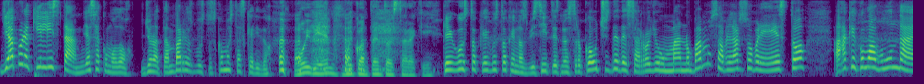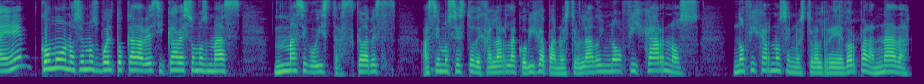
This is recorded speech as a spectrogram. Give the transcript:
Ya por aquí lista, ya se acomodó. Jonathan Barrios Bustos, ¿cómo estás, querido? Muy bien, muy contento de estar aquí. Qué gusto, qué gusto que nos visites. Nuestro coach de desarrollo humano. Vamos a hablar sobre esto. Ah, que cómo abunda, ¿eh? Cómo nos hemos vuelto cada vez y cada vez somos más, más egoístas. Cada vez hacemos esto de jalar la cobija para nuestro lado y no fijarnos, no fijarnos en nuestro alrededor para nada.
